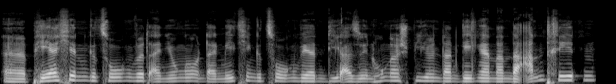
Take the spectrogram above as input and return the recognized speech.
äh, Pärchen gezogen wird, ein Junge und ein Mädchen gezogen werden, die also in Hungerspielen dann gegeneinander antreten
